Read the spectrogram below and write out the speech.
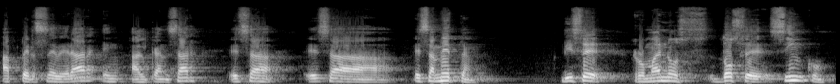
a perseverar en alcanzar esa, esa, esa meta. Dice Romanos 12, 5.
